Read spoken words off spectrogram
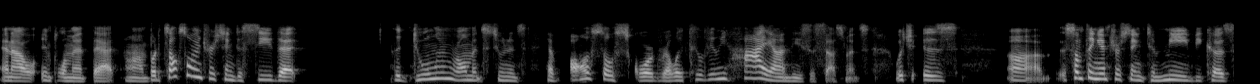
and I'll implement that. Um, but it's also interesting to see that the dual enrollment students have also scored relatively high on these assessments, which is uh, something interesting to me because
